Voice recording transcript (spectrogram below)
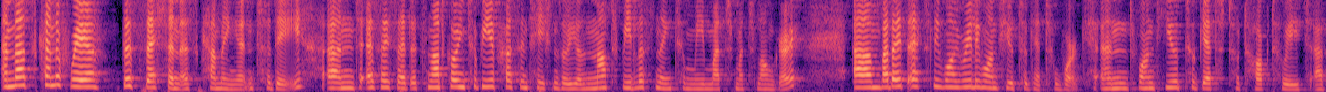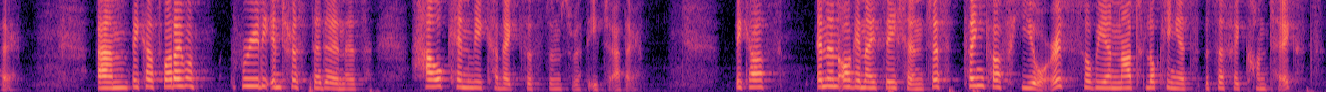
And that's kind of where this session is coming in today. And as I said, it's not going to be a presentation, so you'll not be listening to me much, much longer. Um, but I actually really want you to get to work and want you to get to talk to each other. Um, because what I'm really interested in is how can we connect systems with each other? Because in an organization, just think of yours, so we are not looking at specific contexts.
